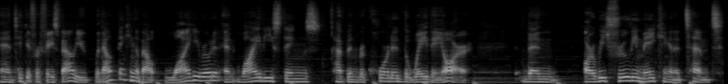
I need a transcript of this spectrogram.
and take it for face value without thinking about why He wrote it and why these things have been recorded the way they are, then are we truly making an attempt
